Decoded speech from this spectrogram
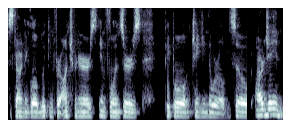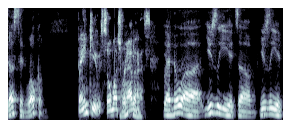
scouring the globe looking for entrepreneurs, influencers, people changing the world. So, RJ and Dustin, welcome. Thank you so much for having you. us. Yeah, no, uh usually it's um usually a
